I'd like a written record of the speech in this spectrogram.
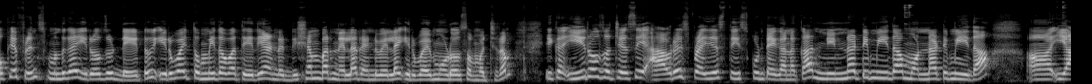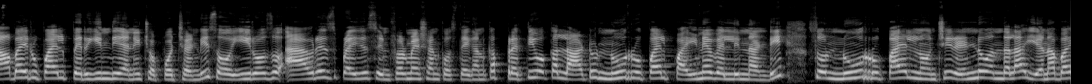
ఓకే ఫ్రెండ్స్ ముందుగా ఈరోజు డేటు ఇరవై తొమ్మిదవ తేదీ అండ్ డిసెంబర్ నెల రెండు వేల ఇరవై మూడో సంవత్సరం. ఇక ఈరోజు వచ్చేసి యావరేజ్ ప్రైజెస్ తీసుకుంటే కనుక నిన్నటి మీద మొన్నటి మీద యాభై రూపాయలు పెరిగింది అని చెప్పొచ్చండి. సో ఈరోజు యావరేజ్ ప్రైజెస్ ఇన్ఫర్మేషన్కి వస్తే కనుక ప్రతి ఒక్క లాటు నూరు రూపాయల పైనే వెళ్ళిందండి. సో నూరు రూపాయల నుంచి రెండు వందల ఎనభై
